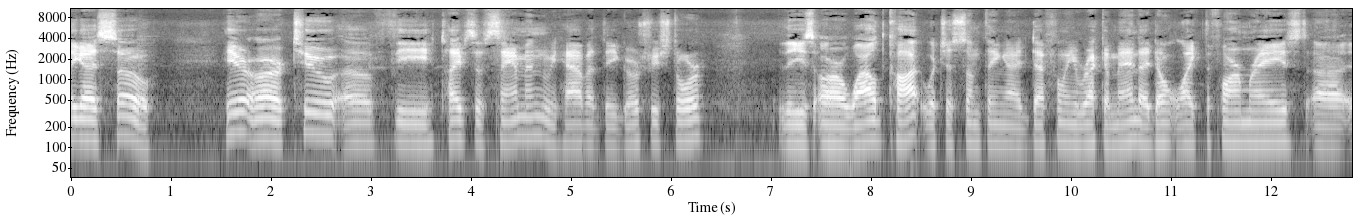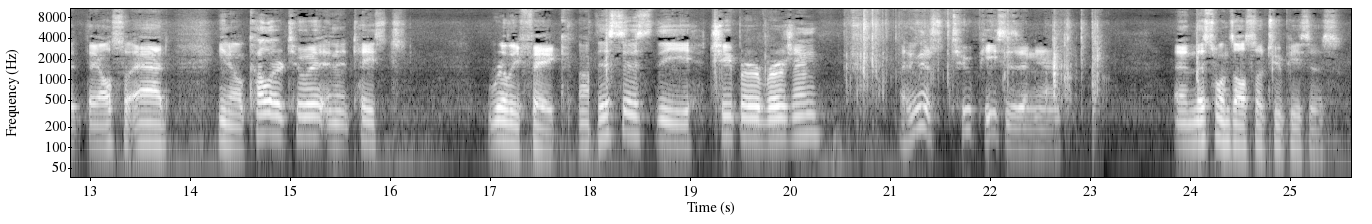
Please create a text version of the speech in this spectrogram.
Hey guys, so here are two of the types of salmon we have at the grocery store. These are wild caught, which is something I definitely recommend. I don't like the farm raised. Uh, they also add, you know, color to it and it tastes really fake. Uh, this is the cheaper version. I think there's two pieces in here. And this one's also two pieces.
